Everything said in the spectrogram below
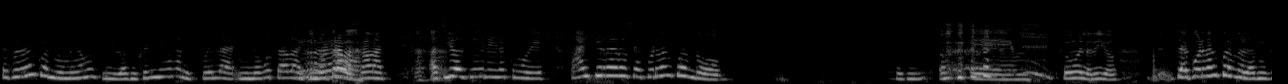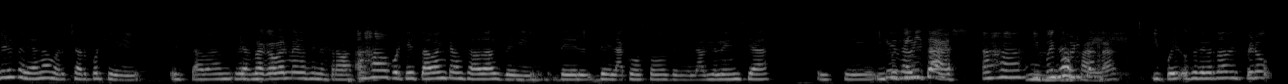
¿se acuerdan cuando no íbamos, las mujeres no iban a la escuela y no votaban y no trabajaban? Ajá. Así va a ser, era como de, ay, qué raro, ¿se acuerdan cuando... Pues, Em, ¿Cómo lo digo? ¿Se acuerdan cuando las mujeres salían a marchar porque estaban les pagaban menos en el trabajo. Ajá, porque estaban cansadas de, del, del acoso, de la violencia, este, y pues ahorita, ajá, y pues ahorita, Ojalá. y pues, o sea, de verdad espero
